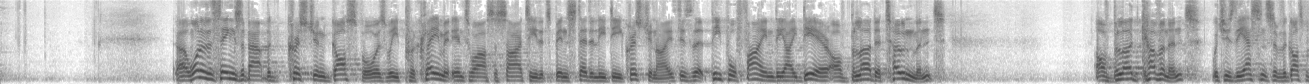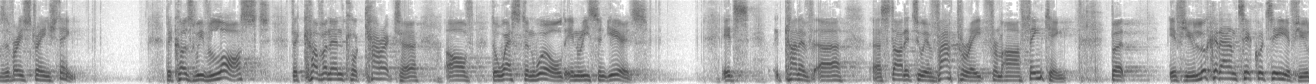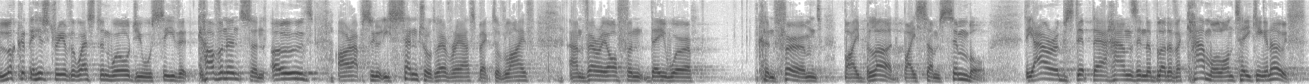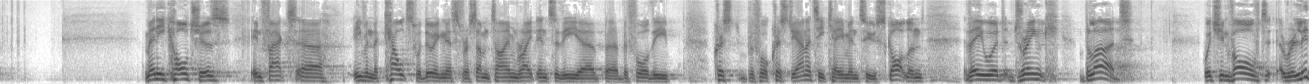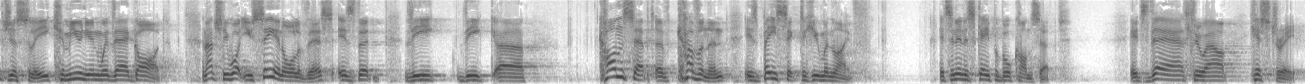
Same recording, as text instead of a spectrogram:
Uh, one of the things about the Christian gospel as we proclaim it into our society that's been steadily de Christianized is that people find the idea of blood atonement, of blood covenant, which is the essence of the gospel, is a very strange thing. Because we've lost the covenantal character of the Western world in recent years. It's kind of uh, uh, started to evaporate from our thinking. But if you look at antiquity, if you look at the history of the Western world, you will see that covenants and oaths are absolutely central to every aspect of life, and very often they were confirmed by blood, by some symbol. The Arabs dipped their hands in the blood of a camel on taking an oath. Many cultures, in fact, uh, even the Celts were doing this for some time, right into the uh, before the Christ, before Christianity came into Scotland. They would drink blood, which involved religiously communion with their God. And actually, what you see in all of this is that the the uh, concept of covenant is basic to human life. It's an inescapable concept. It's there throughout history.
